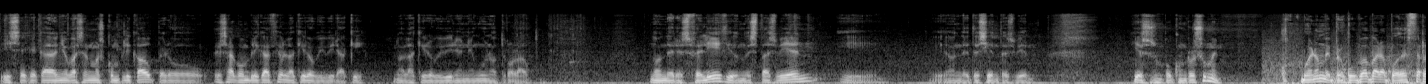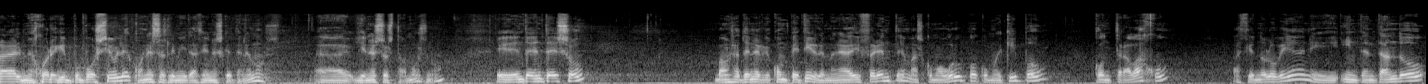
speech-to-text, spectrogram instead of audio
y sé que cada año va a ser más complicado, pero esa complicación la quiero vivir aquí, no la quiero vivir en ningún otro lado. Donde eres feliz y donde estás bien y, y donde te sientes bien. Y eso es un poco un resumen. Bueno, me preocupa para poder cerrar el mejor equipo posible con esas limitaciones que tenemos. Eh, y en eso estamos, ¿no? Evidentemente eso vamos a tener que competir de manera diferente, más como grupo, como equipo, con trabajo, haciéndolo bien e intentando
